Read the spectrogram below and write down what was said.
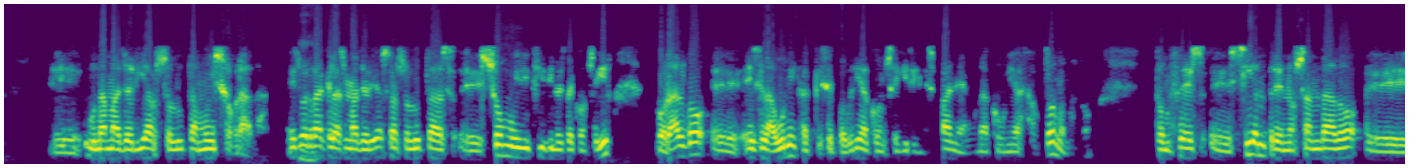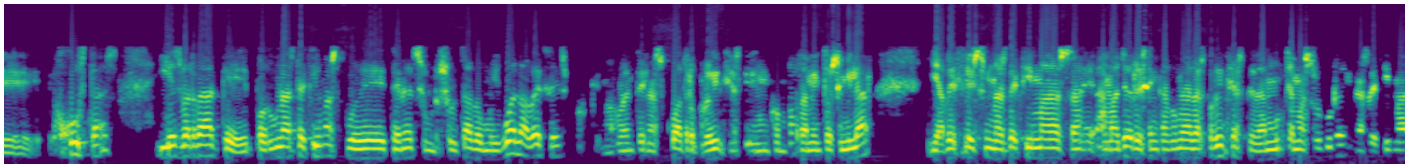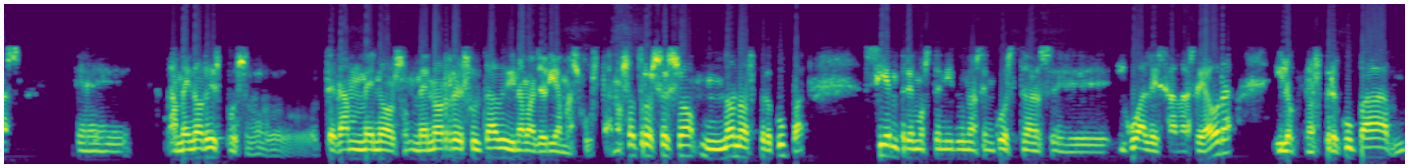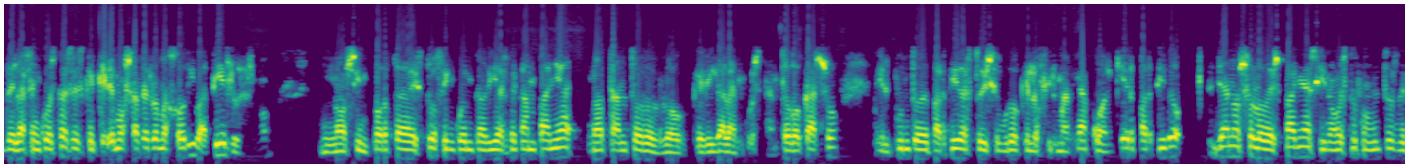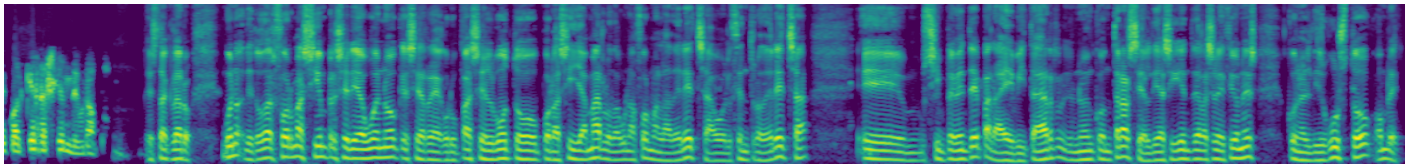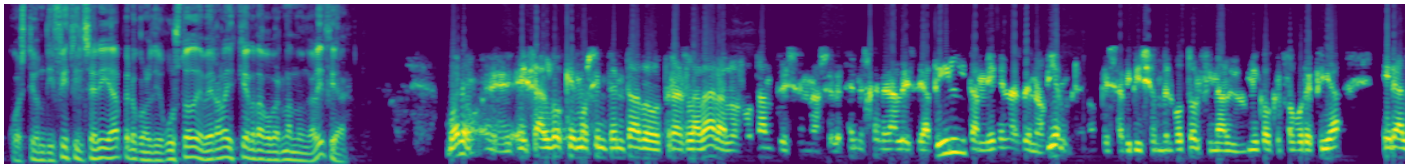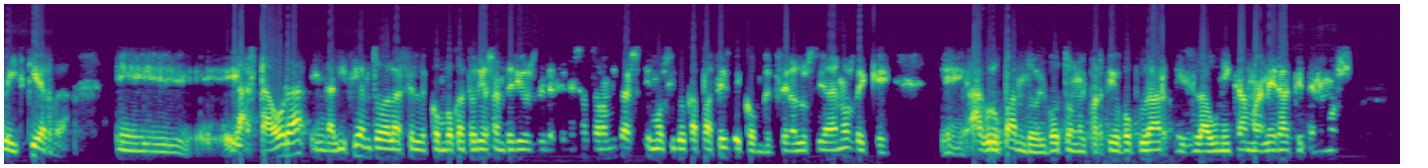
eh, una mayoría absoluta muy sobrada. Es verdad que las mayorías absolutas eh, son muy difíciles de conseguir, por algo eh, es la única que se podría conseguir en España, en una comunidad autónoma. ¿no? Entonces, eh, siempre nos han dado eh, justas y es verdad que por unas décimas puede tenerse un resultado muy bueno a veces, porque normalmente en las cuatro provincias tienen un comportamiento similar, y a veces unas décimas a, a, mayores en cada una de las provincias te dan mucha más holgura y unas décimas eh, a menores pues te dan menos menor resultado y una mayoría más justa. Nosotros eso no nos preocupa. Siempre hemos tenido unas encuestas eh, iguales a las de ahora y lo que nos preocupa de las encuestas es que queremos hacerlo mejor y batirlas, ¿no? Nos importa estos 50 días de campaña, no tanto lo que diga la encuesta. En todo caso, el punto de partida estoy seguro que lo firmaría cualquier partido, ya no solo de España, sino en estos momentos de cualquier región de Europa. Está claro. Bueno, de todas formas, siempre sería bueno que se reagrupase el voto, por así llamarlo, de alguna forma, la derecha o el centro derecha, eh, simplemente para evitar no encontrarse al día siguiente de las elecciones con el disgusto, hombre, cuestión difícil sería, pero con el disgusto de ver a la izquierda gobernando en Galicia. Bueno, eh, es algo que hemos intentado trasladar a los votantes en las elecciones generales de abril y también en las de noviembre, que esa división del voto al final lo único que favorecía era la izquierda. Eh, hasta ahora, en Galicia, en todas las convocatorias anteriores de elecciones autonómicas, hemos sido capaces de convencer a los ciudadanos de que eh, agrupando el voto en el Partido Popular es la única manera que tenemos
